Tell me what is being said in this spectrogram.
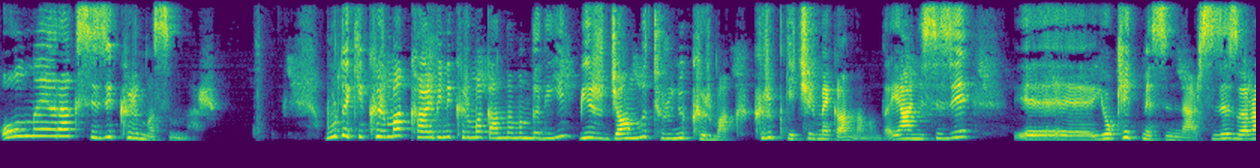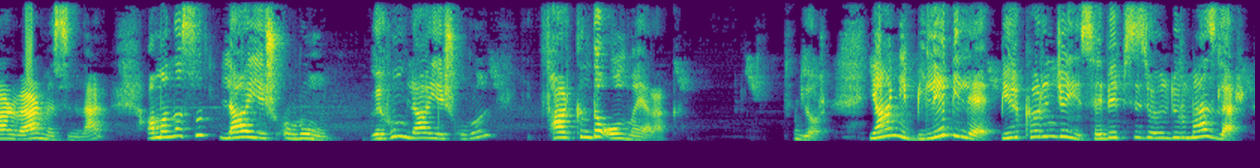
olmayarak sizi kırmasınlar. Buradaki kırmak kalbini kırmak anlamında değil, bir canlı türünü kırmak, kırıp geçirmek anlamında. Yani sizi e, yok etmesinler, size zarar vermesinler. Ama nasıl? La yeş'urun ve hum la yeş'urun farkında olmayarak diyor. Yani bile bile bir karıncayı sebepsiz öldürmezler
